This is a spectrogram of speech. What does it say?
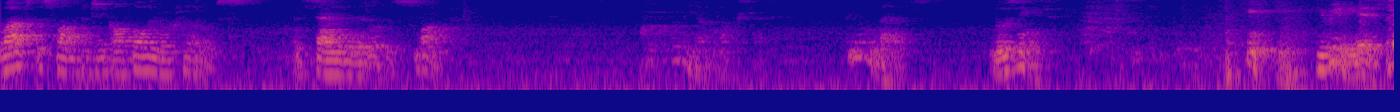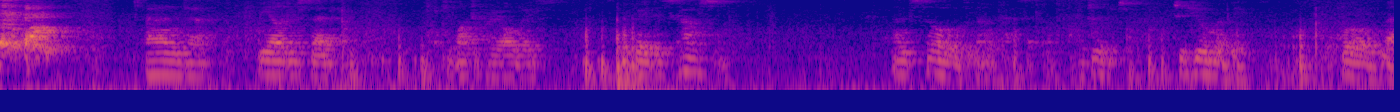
Go out to the swamp and take off all your clothes and stand in the middle of the swamp. The young monk said, The old man's losing it. He, he really is. and uh, the elder said, If you want to pray always, obey this counsel. And so the I'll do it to the poor old man.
